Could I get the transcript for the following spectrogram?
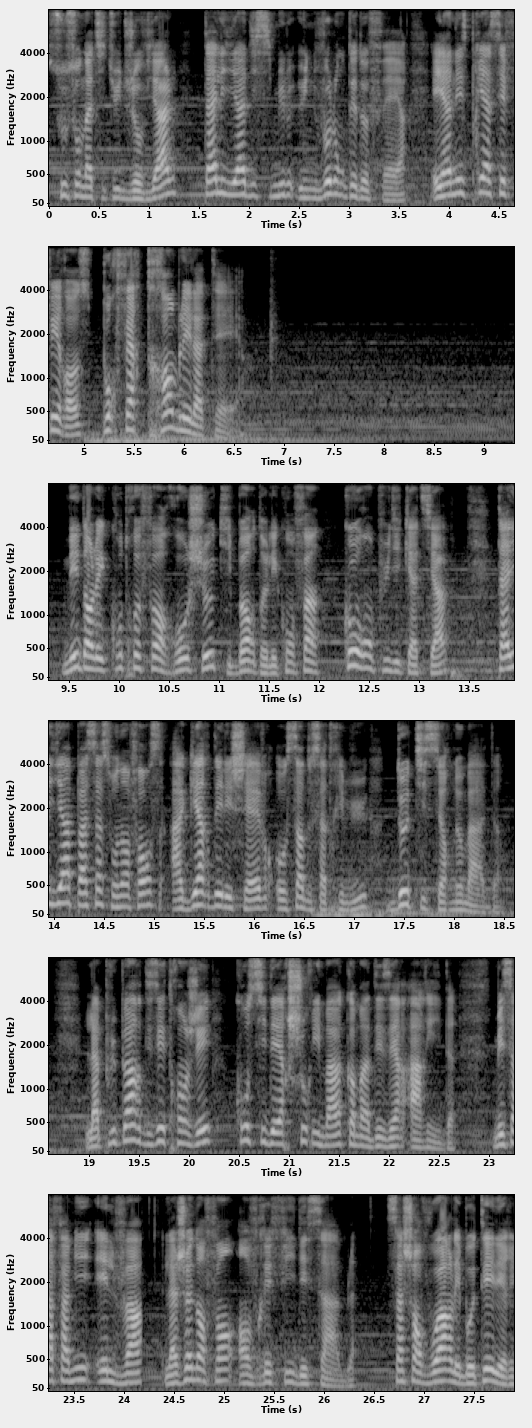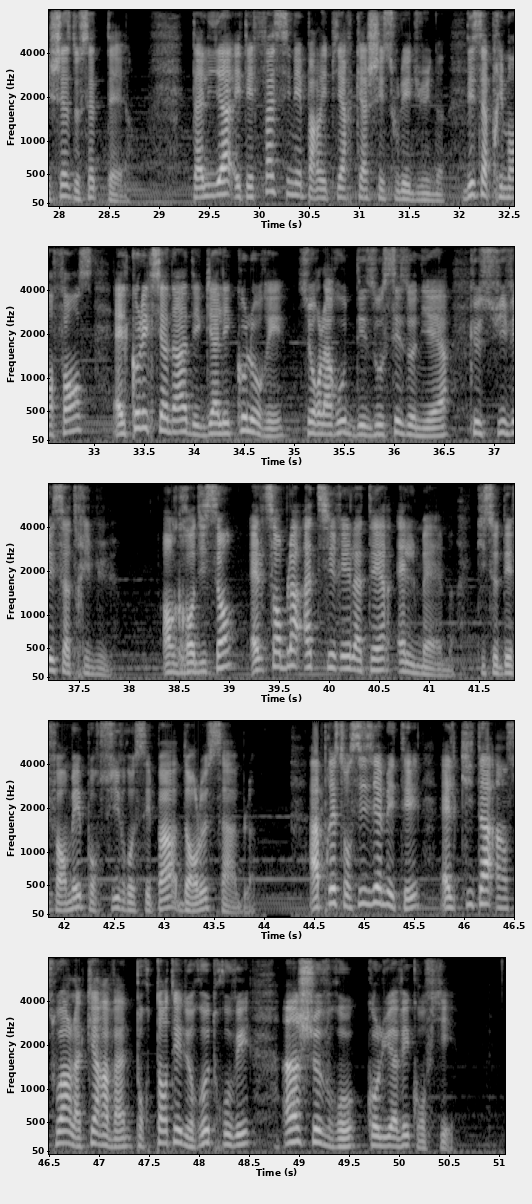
Sous son attitude joviale, Talia dissimule une volonté de fer et un esprit assez féroce pour faire trembler la terre. Née dans les contreforts rocheux qui bordent les confins corrompus d'Ikatia, Talia passa son enfance à garder les chèvres au sein de sa tribu de tisseurs nomades. La plupart des étrangers considèrent Shurima comme un désert aride, mais sa famille éleva la jeune enfant en vraie fille des sables, sachant voir les beautés et les richesses de cette terre. Talia était fascinée par les pierres cachées sous les dunes. Dès sa prime enfance, elle collectionna des galets colorés sur la route des eaux saisonnières que suivait sa tribu. En grandissant, elle sembla attirer la terre elle-même, qui se déformait pour suivre ses pas dans le sable. Après son sixième été, elle quitta un soir la caravane pour tenter de retrouver un chevreau qu'on lui avait confié.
